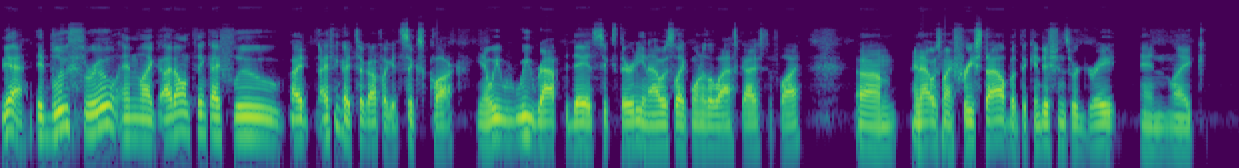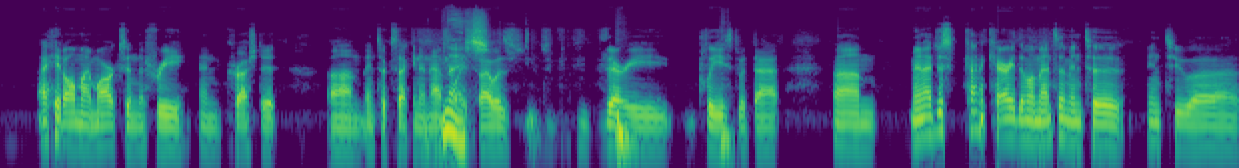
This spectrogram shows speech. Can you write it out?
Yeah, it blew through, and like I don't think I flew. I I think I took off like at six o'clock. You know, we we wrapped the day at six thirty, and I was like one of the last guys to fly. Um, and that was my freestyle, but the conditions were great, and like I hit all my marks in the free and crushed it um, and took second in that nice. flight. So I was very pleased with that. Um, and I just kind of carried the momentum into into uh,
